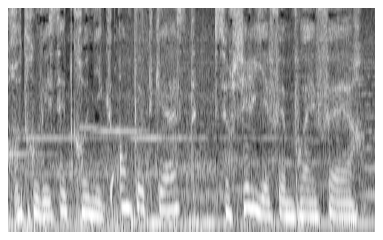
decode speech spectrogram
Retrouvez cette chronique en podcast sur chérifm.fr.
